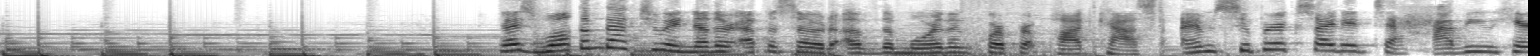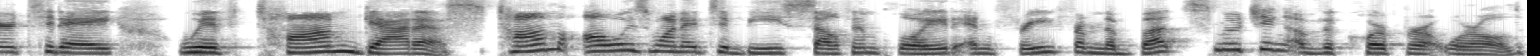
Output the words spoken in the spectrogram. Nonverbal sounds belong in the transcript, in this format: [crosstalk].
Guys, welcome back to another episode of the More Than Corporate podcast. I am super excited to have you here today with Tom Gaddis. Tom always wanted to be self employed and free from the butt smooching of the corporate world.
